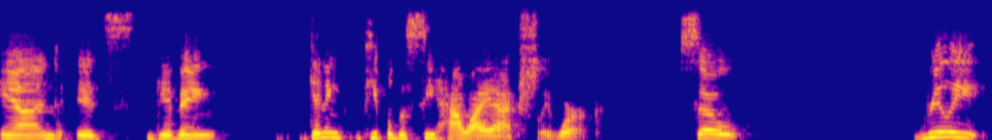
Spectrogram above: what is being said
And it's giving, getting people to see how I actually work. So, really,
